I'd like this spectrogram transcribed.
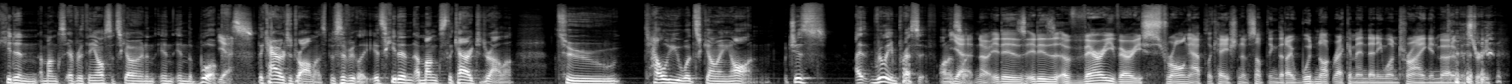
hidden amongst everything else that's going in, in, in the book Yes. the character drama specifically. It's hidden amongst the character drama to tell you what's going on, which is uh, really impressive, honestly. Yeah, no, it is it is a very very strong application of something that I would not recommend anyone trying in murder mystery.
